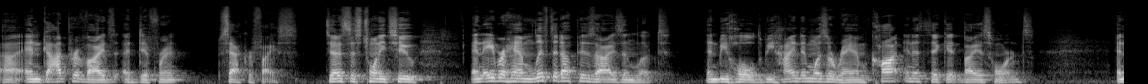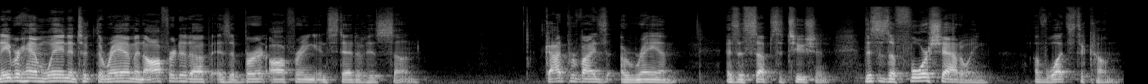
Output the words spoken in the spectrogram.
uh, and God provides a different sacrifice. Genesis 22 And Abraham lifted up his eyes and looked, and behold, behind him was a ram caught in a thicket by his horns. And Abraham went and took the ram and offered it up as a burnt offering instead of his son. God provides a ram as a substitution. This is a foreshadowing of what's to come.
